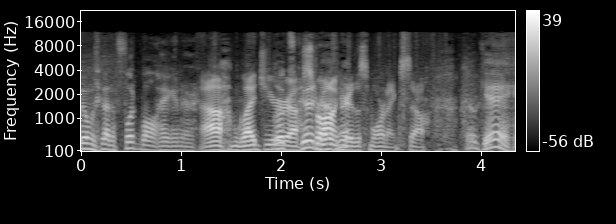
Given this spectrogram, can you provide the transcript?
We almost got a football hanging there. uh, I'm glad you're uh, good, strong here this morning. So. Okay.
